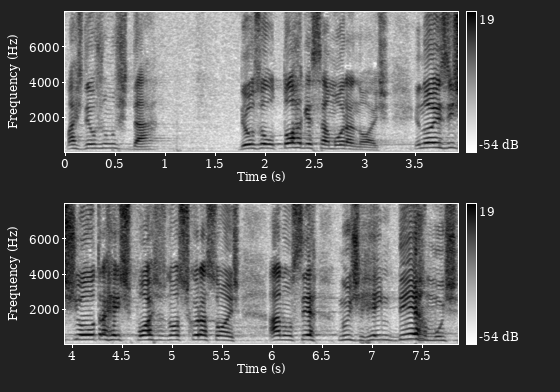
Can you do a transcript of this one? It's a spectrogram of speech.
mas Deus nos dá. Deus outorga esse amor a nós. E não existe outra resposta dos nossos corações a não ser nos rendermos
